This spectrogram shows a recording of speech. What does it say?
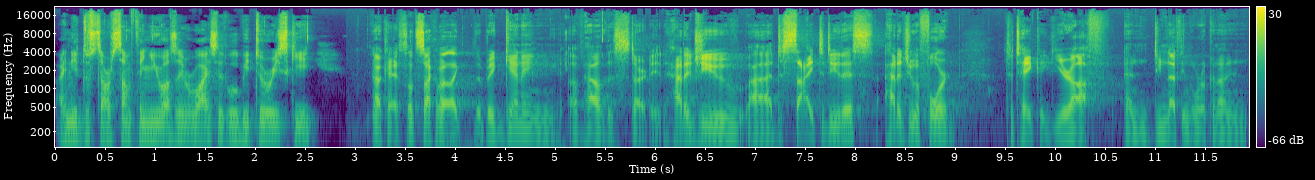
I need to start something new, as otherwise it will be too risky. Okay, so let's talk about like the beginning of how this started. How did you uh, decide to do this? How did you afford to take a year off and do nothing but work on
